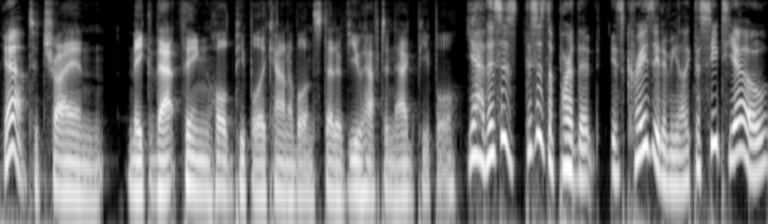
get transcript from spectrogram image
Yeah. to try and make that thing hold people accountable instead of you have to nag people. Yeah. This is this is the part that is crazy to me. Like the CTO,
